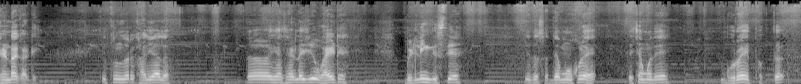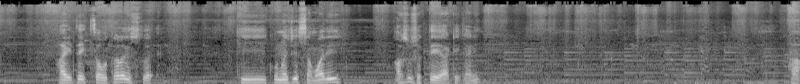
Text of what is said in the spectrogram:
झेंडा काठी. तिथून जर खाली आलं तर ह्या साईडला जी व्हाईट आहे बिल्डिंग दिसते तिथं सध्या मोकळं आहे. त्याच्यामध्ये गुरं आहेत फक्त. हा इथे एक चौथारा दिसतो आहे की कुणाची समाधी असू शकते या ठिकाणी. हां.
